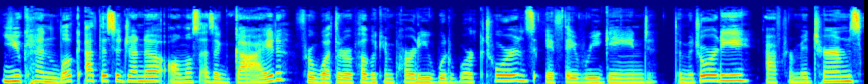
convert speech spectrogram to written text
You can look at this agenda almost as a guide for what the Republican Party would work towards if they regained the majority after midterms.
